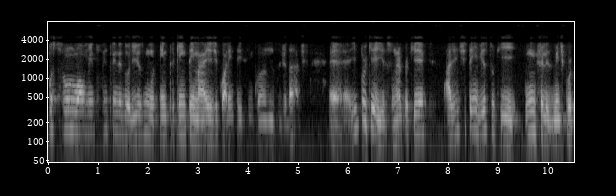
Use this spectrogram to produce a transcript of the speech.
mostrou o aumento do empreendedorismo entre quem tem mais de 45 anos de idade. É, e por que isso? Né? Porque a gente tem visto que, infelizmente, por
